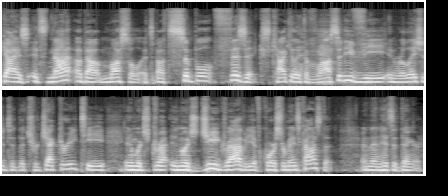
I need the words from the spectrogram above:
Guys, it's not about muscle, it's about simple physics. Calculate the velocity v in relation to the trajectory t, in which gra- in which g gravity, of course, remains constant, and then hits a dinger.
